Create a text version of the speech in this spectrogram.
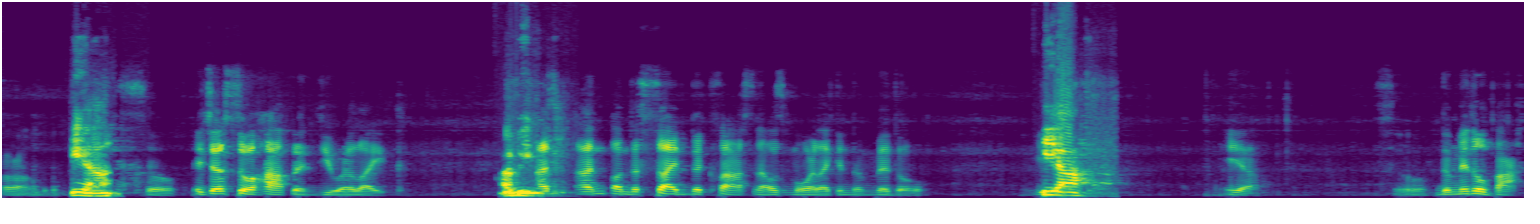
around with. yeah, So it just so happened you were like I mean, at, on, on the side of the class and I was more like in the middle. Yeah. Yeah. So the middle back.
